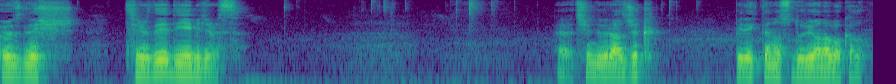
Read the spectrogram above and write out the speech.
özleştirdi diyebiliriz. Evet şimdi birazcık bilekte nasıl duruyor ona bakalım.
